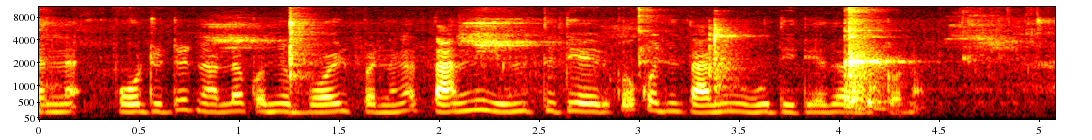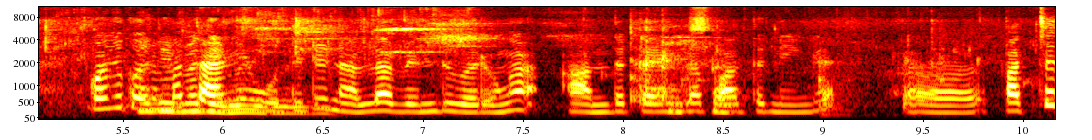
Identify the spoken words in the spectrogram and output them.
எண்ணெய் போட்டுட்டு நல்லா கொஞ்சம் பாயில் பண்ணுங்கள் தண்ணி இழுத்துகிட்டே இருக்கும். கொஞ்சம் தண்ணி ஊற்றிட்டே தான் இருக்கணும். கொஞ்சம் கொஞ்சமாக தண்ணி ஊற்றிட்டு நல்லா வெந்து வருங்க. அந்த டைமில் பார்த்து நீங்கள் பச்சை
